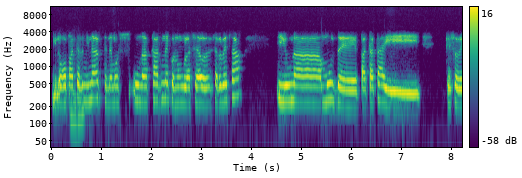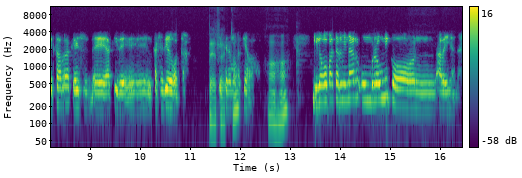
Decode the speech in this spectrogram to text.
Y luego para terminar tenemos una carne con un glaseado de cerveza y una mousse de patata y queso de cabra que es de aquí del caserío de Gota. Perfecto. Que tenemos aquí abajo. Ajá. Y luego para terminar un brownie con avellanas.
